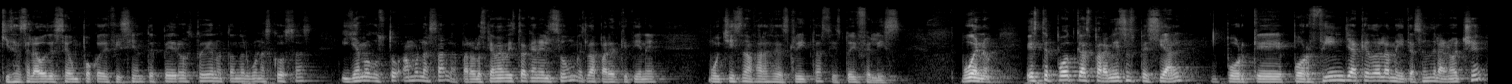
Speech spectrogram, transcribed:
Quizás el audio sea un poco deficiente, pero estoy anotando algunas cosas y ya me gustó. Amo la sala. Para los que me han visto acá en el Zoom, es la pared que tiene muchísimas frases escritas y estoy feliz. Bueno, este podcast para mí es especial porque por fin ya quedó la meditación de la noche.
